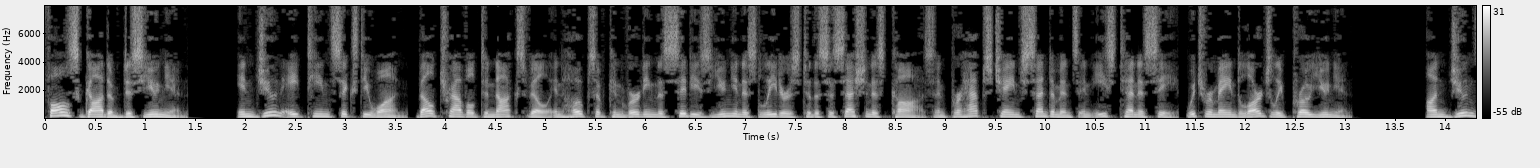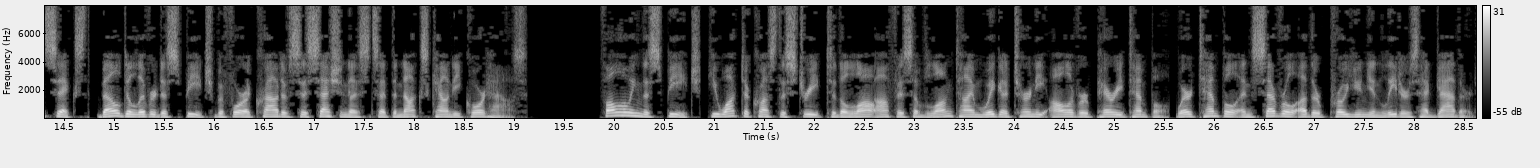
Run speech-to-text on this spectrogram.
false god of disunion. In June 1861, Bell traveled to Knoxville in hopes of converting the city's Unionist leaders to the secessionist cause and perhaps change sentiments in East Tennessee, which remained largely pro-Union. On June 6, Bell delivered a speech before a crowd of secessionists at the Knox County Courthouse. Following the speech, he walked across the street to the law office of longtime Whig attorney Oliver Perry Temple, where Temple and several other pro-Union leaders had gathered.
